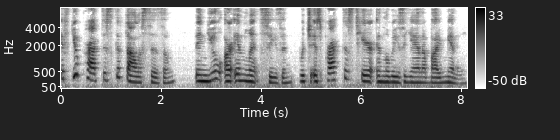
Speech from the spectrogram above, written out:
If you practice Catholicism, then you are in Lent season, which is practiced here in Louisiana by many.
